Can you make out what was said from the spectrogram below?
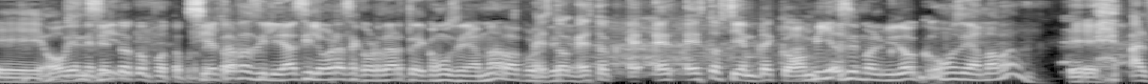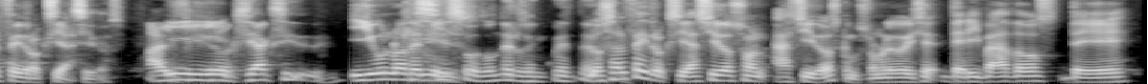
Eh, obviamente, Sí, con fotoprotector. Cierta facilidad si logras acordarte de cómo se llamaba. Porque Esto, esto, eh, esto siempre a con mí ya se me olvidó cómo se llamaba. eh, alfa hidroxiácidos. Y, y uno ¿Qué de es mis. eso? ¿Dónde los encuentras? Los alfa hidroxiácidos son ácidos, como su nombre lo dice, derivados de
